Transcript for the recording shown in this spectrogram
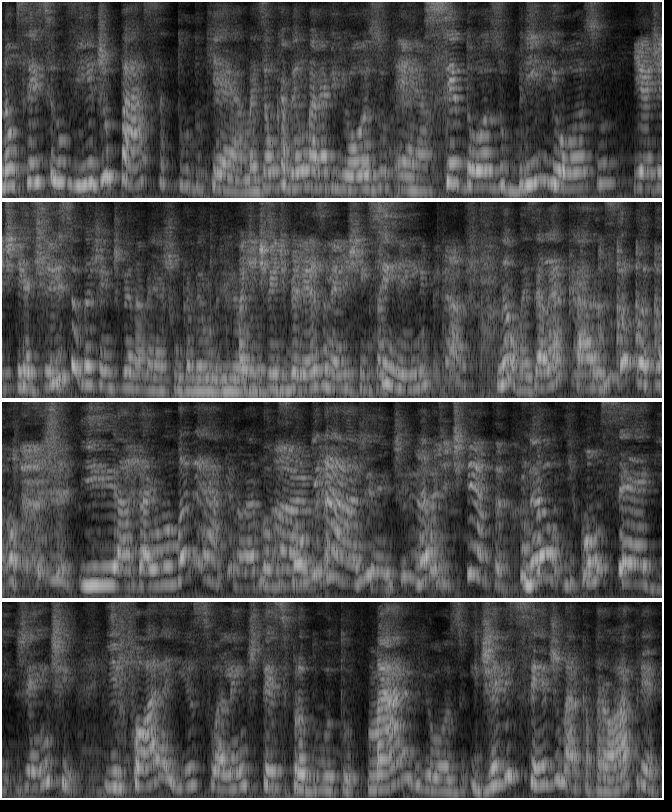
não sei se no vídeo passa tudo que é, mas é um cabelo maravilhoso, é. sedoso, brilhoso. E a gente tem que, é que é difícil da gente ver na mecha um cabelo brilhoso. A gente vem de beleza, né? A gente tem que estar sempre impecável. Não, mas ela é a cara do salão. e a Day é uma boneca, não é? Vamos Ai, combinar, gente. Não, a gente tenta. Não, e consegue. Gente, e fora isso, além de ter esse produto maravilhoso e de ele ser de marca própria,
